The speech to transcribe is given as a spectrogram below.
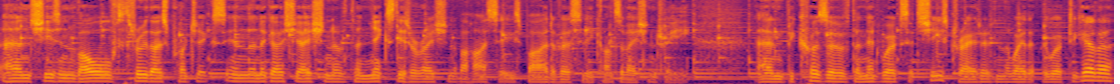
and she's involved through those projects in the negotiation of the next iteration of a High Seas Biodiversity Conservation Treaty. And because of the networks that she's created and the way that we work together,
